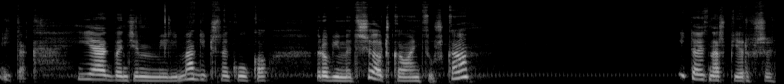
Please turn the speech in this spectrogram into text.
I tak, jak będziemy mieli magiczne kółko, robimy trzy oczka łańcuszka. I to jest nasz pierwszy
